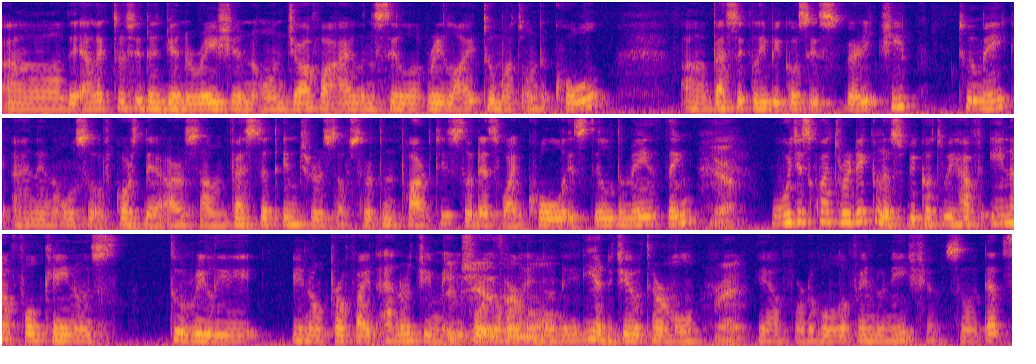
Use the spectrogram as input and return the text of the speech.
uh, the electricity generation on Java Island still rely too much on the coal, uh, basically because it's very cheap to make, and then also, of course, there are some vested interests of certain parties. So that's why coal is still the main thing, Yeah. which is quite ridiculous because we have enough volcanoes to really, you know, provide energy maybe for the whole. Indonesia. Yeah, the geothermal. Right. Yeah, for the whole of Indonesia. So that's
